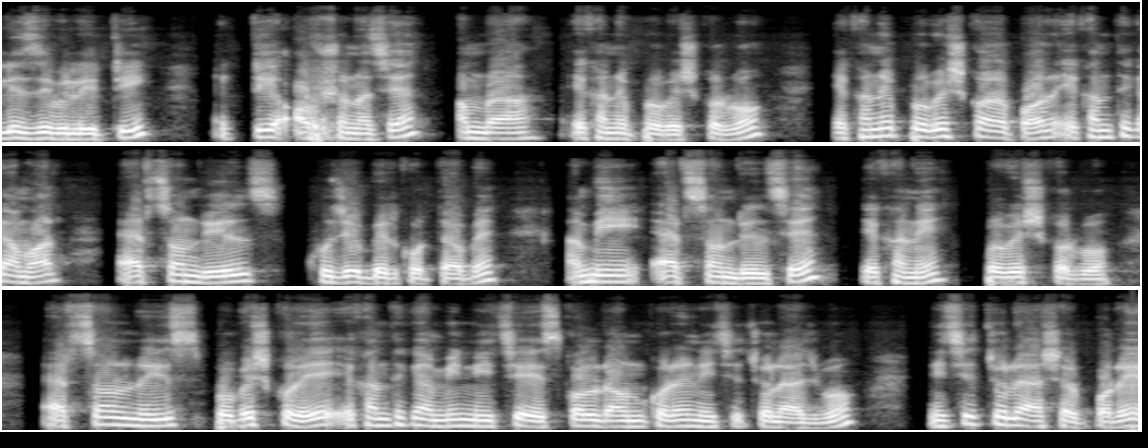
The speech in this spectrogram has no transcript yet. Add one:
ইলিজিবিলিটি একটি অপশন আছে। আমরা এখানে প্রবেশ করব। এখানে প্রবেশ করার পর এখান থেকে আমার অ্যাডস অন রিলস খুঁজে বের করতে হবে। আমি অ্যাডস অন রিলসে এখানে প্রবেশ করব। অ্যাডস অন রিলস প্রবেশ করে এখান থেকে আমি নিচে স্ক্রল ডাউন করে নিচে চলে আসব। নিচে চলে আসার পরে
